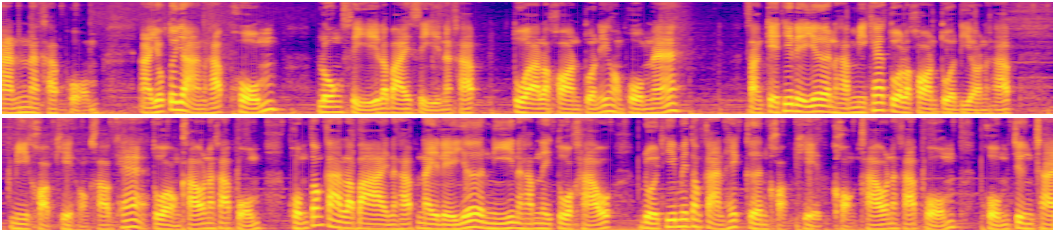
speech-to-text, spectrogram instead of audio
นั้นนะครับผมยกตัวอย่างนะครับ ผมลงสีระบายสีนะครับ ตัวละครตัวนี้ของผมนะ สังเกตที่เลเยอร์นะครับ มีแค่ตัวละครตัวเดียวนะครับ มีขอบเขตของเขาแค่ตัวของเขานะครับผมผมต้องการระบายนะครับในเลเยอร์นี้นะครับในตัวเขา โดยที่ไม่ต้องการให้เกินขอบเขตของเขานะครับผมผมจึงใช้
